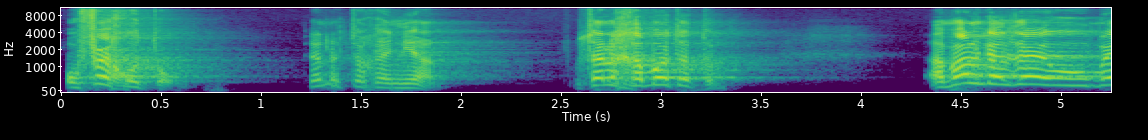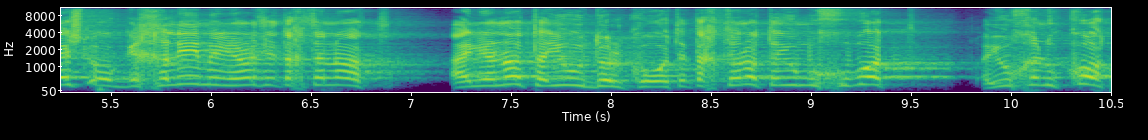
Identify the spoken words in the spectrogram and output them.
הופך אותו, זה לתוך העניין. רוצה לכבות אותו. המנגל הזה, הוא, יש לו גחלים עליונות ותחתונות. העליונות היו דולקות, התחתונות היו מחובות, היו חנוכות.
